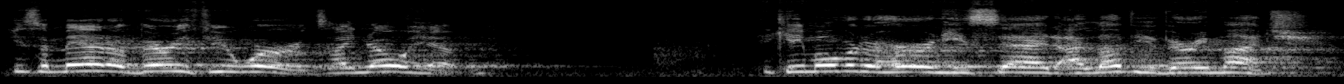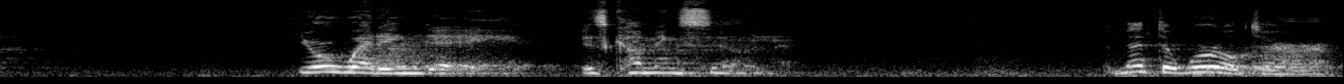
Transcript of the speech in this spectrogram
He's a man of very few words. I know him. He came over to her and he said, I love you very much. Your wedding day is coming soon. It meant the world to her.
